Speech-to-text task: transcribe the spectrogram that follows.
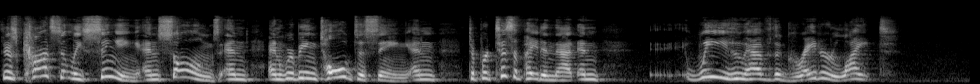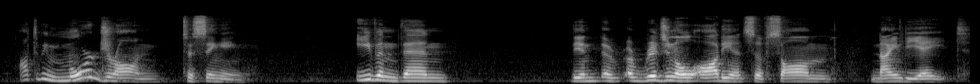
There's constantly singing and songs, and, and we're being told to sing and to participate in that. And we who have the greater light ought to be more drawn to singing even than the original audience of Psalm 98.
